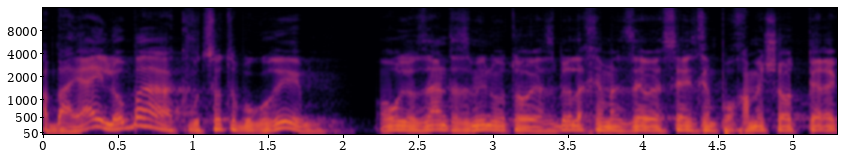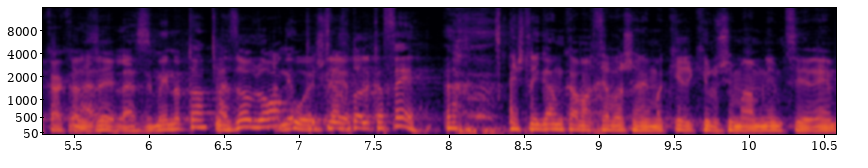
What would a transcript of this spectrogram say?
הבעיה היא לא בקבוצות הבוגרים. אור יוזן, תזמינו אותו, הוא יסביר לכם על זה, הוא יעשה איתכם פה חמש שעות פרק רק על זה. להזמין אותו? עזוב, לא רק הוא, יש לי- אותו לקפה. יש לי גם כמה חבר'ה שאני מכיר כאילו שמאמנים צעירים.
